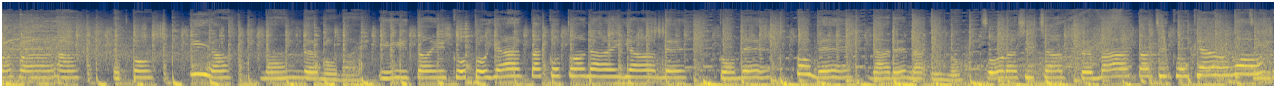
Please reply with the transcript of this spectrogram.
直すわえっといやなんでもない。言いたいことやったことないやね。止め止められないの。そらしちゃってまた自己嫌悪。絶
